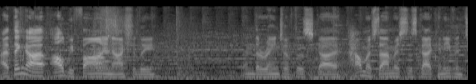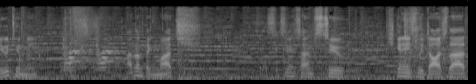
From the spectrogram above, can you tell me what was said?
I think I, I'll be fine, actually. In the range of this guy. How much damage this guy can even do to me? I don't think much. 16 times 2. She can easily dodge that.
